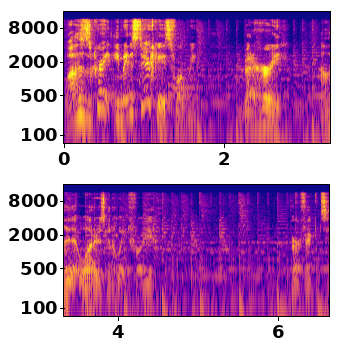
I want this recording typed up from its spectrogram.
Wow, this is great. You made a staircase for me. You better hurry. I don't think that water is gonna wait for you. Perfect.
